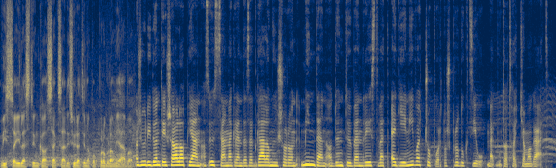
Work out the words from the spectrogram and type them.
visszaillesztünk a szexuális születi napok programjába. A zsűri döntése alapján az ősszel megrendezett gála műsoron minden a döntőben részt vett egyéni vagy csoportos produkció megmutathatja magát.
